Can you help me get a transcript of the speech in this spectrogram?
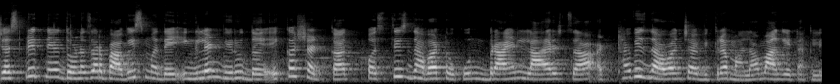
जसप्रीतने दोन हजार बावीसमध्ये इंग्लंड विरुद्ध एका षटकात पस्तीस धावा ठोकून ब्रायन लायरचा अठ्ठावीस धावांच्या विक्रमाला मागे टाकले.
